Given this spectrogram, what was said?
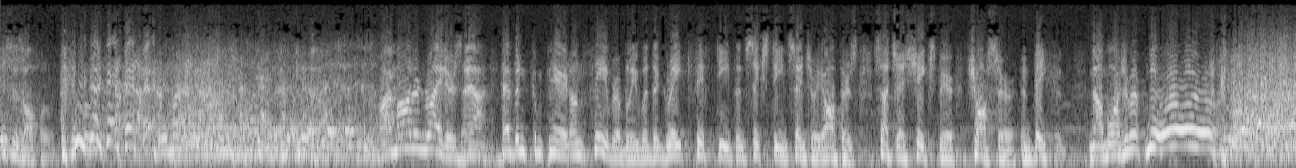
This is awful. Our modern writers uh, have been compared unfavorably with the great 15th and 16th century authors, such as Shakespeare, Chaucer, and Bacon. Now, Mortimer.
